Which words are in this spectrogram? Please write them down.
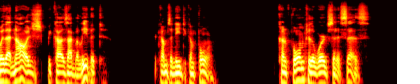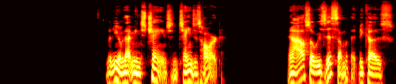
with that knowledge, because I believe it, there comes a need to conform. Conform to the words that it says. But you know, that means change and change is hard. And I also resist some of it because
